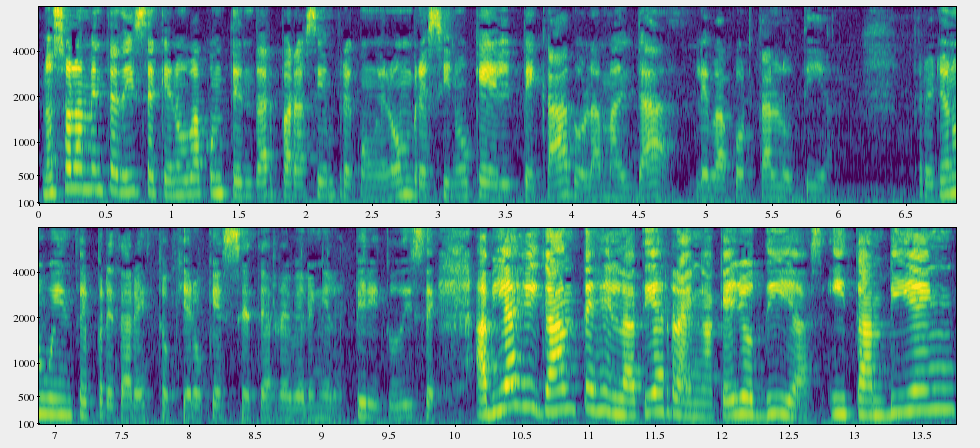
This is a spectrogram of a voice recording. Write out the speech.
No solamente dice que no va a contendar para siempre con el hombre, sino que el pecado, la maldad, le va a cortar los días. Pero yo no voy a interpretar esto, quiero que se te revele en el espíritu. Dice, había gigantes en la tierra en aquellos días y también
